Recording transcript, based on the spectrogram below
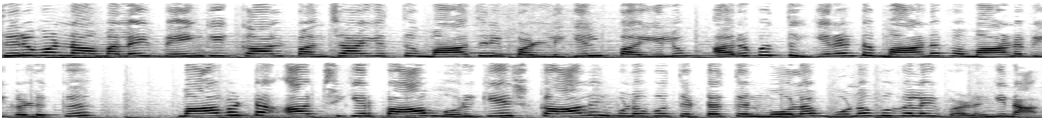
திருவண்ணாமலை வேங்கிக்கால் பஞ்சாயத்து மாதிரி பள்ளியில் பயிலும் அறுபத்தி இரண்டு மாணவ மாணவிகளுக்கு மாவட்ட ஆட்சியர் பா. முருகேஷ் காலை உணவு திட்டத்தின் மூலம் உணவுகளை வழங்கினார்.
